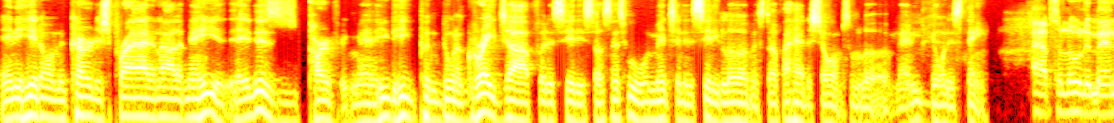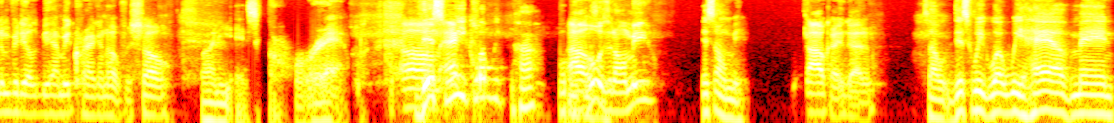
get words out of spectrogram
and he hit on the Kurdish pride and all that. Man, he it is perfect, man. He he put doing a great job for the city. So since we were mentioning city love and stuff, I had to show him some love, man. He's doing his thing. Absolutely, man. Them videos be having me cracking up for sure. Funny as crap. Um, this week, what we huh? What uh, who is it on me? It's on me. Oh, okay, got it. So this week, what we have, man,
